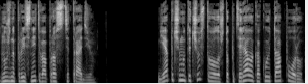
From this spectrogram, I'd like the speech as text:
Нужно прояснить вопрос с тетрадью. Я почему-то чувствовала, что потеряла какую-то опору,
